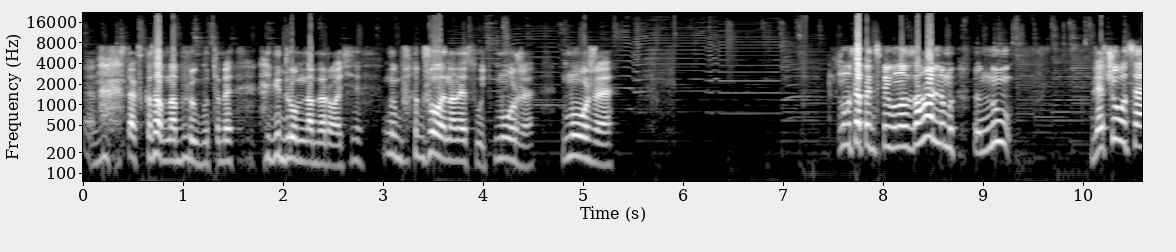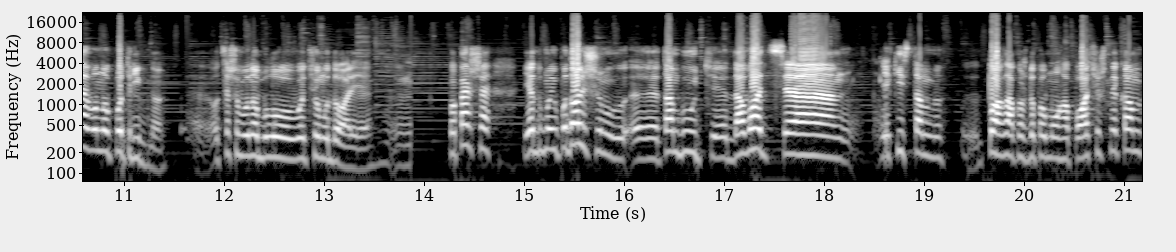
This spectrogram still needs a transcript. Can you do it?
Так сказав, наберу, бо тебе відром наберуть. Ну, бджоли нанесуть, може, може. Ну, це, в принципі, воно в загальному. Ну, для чого це воно потрібно? Е, Оце, щоб воно було в цьому дорі. По-перше, я думаю, в подальшому е, там будуть е, даватися якісь там також допомога пасічникам.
